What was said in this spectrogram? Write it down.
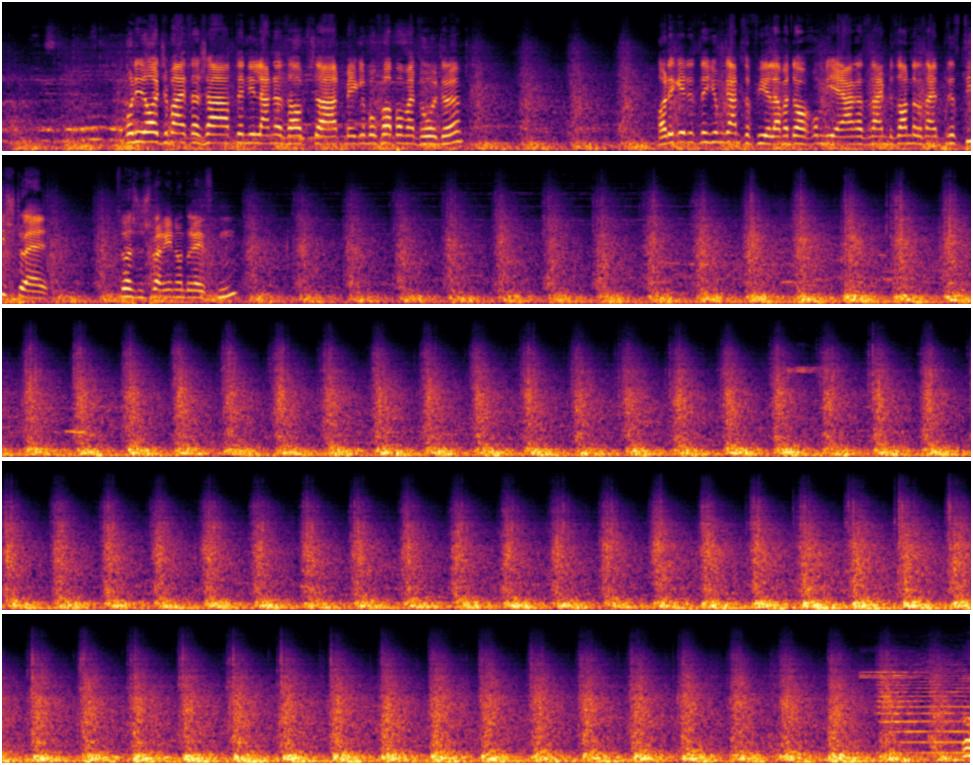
und die deutsche Meisterschaft in die Landeshauptstadt Mecklenburg-Vorpommern holte. Heute geht es nicht um ganz so viel, aber doch um die Ehre. Es ist ein besonderes, ein Prestigeduell zwischen Schwerin und Dresden.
